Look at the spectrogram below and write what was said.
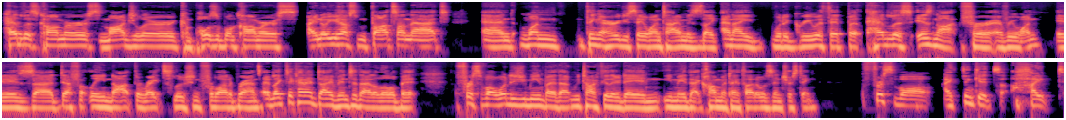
headless commerce, modular, composable commerce. I know you have some thoughts on that. And one thing I heard you say one time is like, and I would agree with it, but headless is not for everyone. It is uh, definitely not the right solution for a lot of brands. I'd like to kind of dive into that a little bit. First of all, what did you mean by that? We talked the other day and you made that comment. I thought it was interesting. first of all, I think it's hyped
